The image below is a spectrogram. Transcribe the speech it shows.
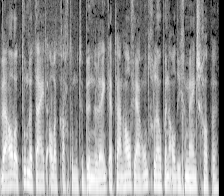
wij hadden toen de tijd alle krachten moeten bundelen. Ik heb daar een half jaar rondgelopen in al die gemeenschappen.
